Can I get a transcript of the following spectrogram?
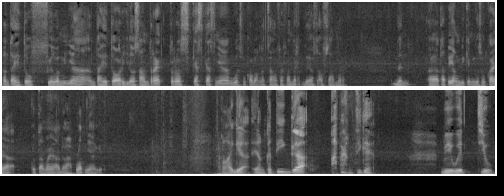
entah itu filmnya, entah itu original soundtrack, terus cast-castnya gue suka banget sama 500 Days of Summer dan uh, tapi yang bikin gue suka ya utamanya adalah plotnya gitu. Apalagi ya, yang ketiga apa yang ketiga ya? Be with you.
